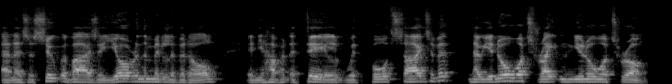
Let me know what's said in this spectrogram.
And as a supervisor, you're in the middle of it all and you're having to deal with both sides of it. Now, you know what's right and you know what's wrong,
